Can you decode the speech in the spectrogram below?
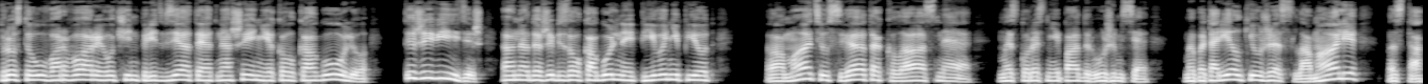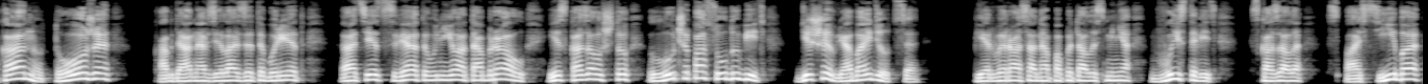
просто у Варвары очень предвзятое отношение к алкоголю. Ты же видишь, она даже безалкогольное пиво не пьет. А мать у Свята классная, мы скоро с ней подружимся. Мы по тарелке уже сломали, по стакану тоже. Когда она взялась за табурет, отец Свята у нее отобрал и сказал, что лучше посуду бить, дешевле обойдется. Первый раз она попыталась меня выставить, сказала «спасибо»,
